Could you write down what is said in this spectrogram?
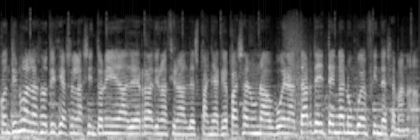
Continúan las noticias en la sintonía de Radio Nacional de España. Que pasen una buena tarde y tengan un buen fin de semana.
